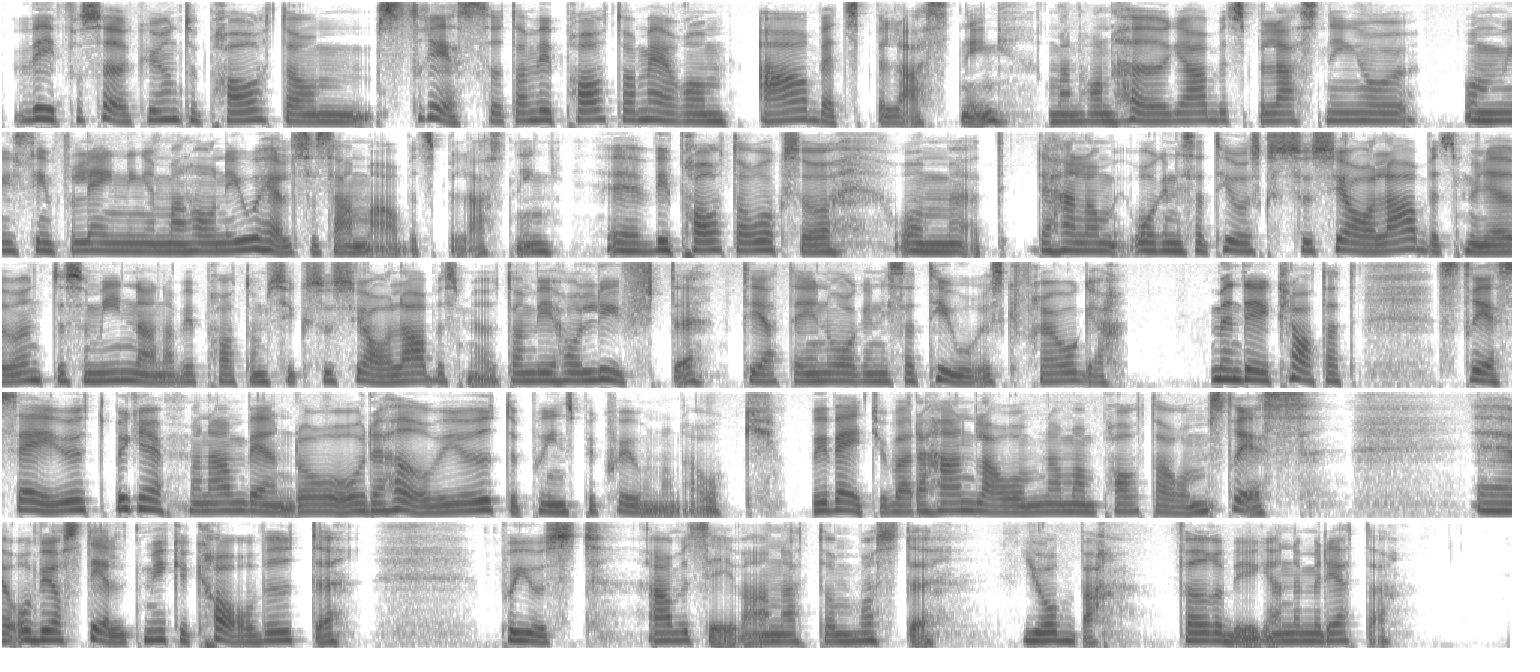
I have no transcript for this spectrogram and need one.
vi försöker ju inte prata om stress utan vi pratar mer om arbetsbelastning. Man har en hög arbetsbelastning och om i sin förlängning man har en ohälsosam arbetsbelastning. Eh, vi pratar också om att det handlar om organisatorisk social arbetsmiljö och inte som innan när vi pratar om psykosocial arbetsmiljö utan vi har lyft det till att det är en organisatorisk fråga. Men det är klart att stress är ju ett begrepp man använder och det hör vi ju ute på inspektionerna och vi vet ju vad det handlar om när man pratar om stress. Och vi har ställt mycket krav ute på just arbetsgivaren att de måste jobba förebyggande med detta.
